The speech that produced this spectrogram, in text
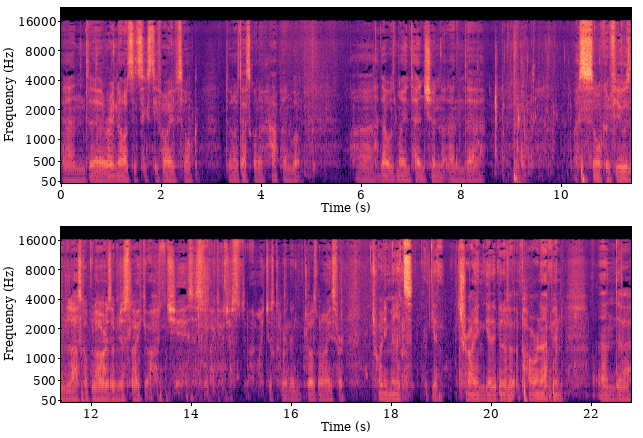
And uh, right now it's at 65, so don't know if that's going to happen, but uh, that was my intention. And uh, I was so confused in the last couple of hours. I'm just like, oh Jesus! Like I just, I might just come in and close my eyes for 20 minutes and get try and get a bit of a power nap in and uh,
